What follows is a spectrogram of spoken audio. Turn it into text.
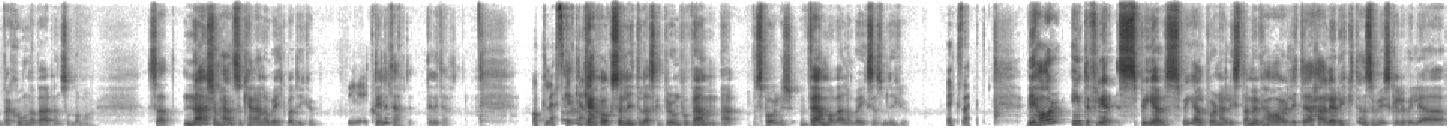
version av världen som de har. Så att när som helst så kan Alan Wake bara dyka upp. det är Det är lite häftigt. Det är lite häftigt. Och läskigt kanske. Kanske också lite läskigt beroende på vem, äh, spoilers, vem av Alan Wakesen som dyker upp. Exakt. Vi har inte fler spelspel på den här listan, men vi har lite härliga rykten som vi skulle vilja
